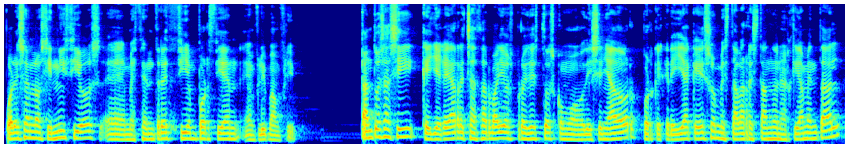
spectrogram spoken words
Por eso en los inicios eh, me centré 100% en Flip and Flip. Tanto es así que llegué a rechazar varios proyectos como diseñador porque creía que eso me estaba restando energía mental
